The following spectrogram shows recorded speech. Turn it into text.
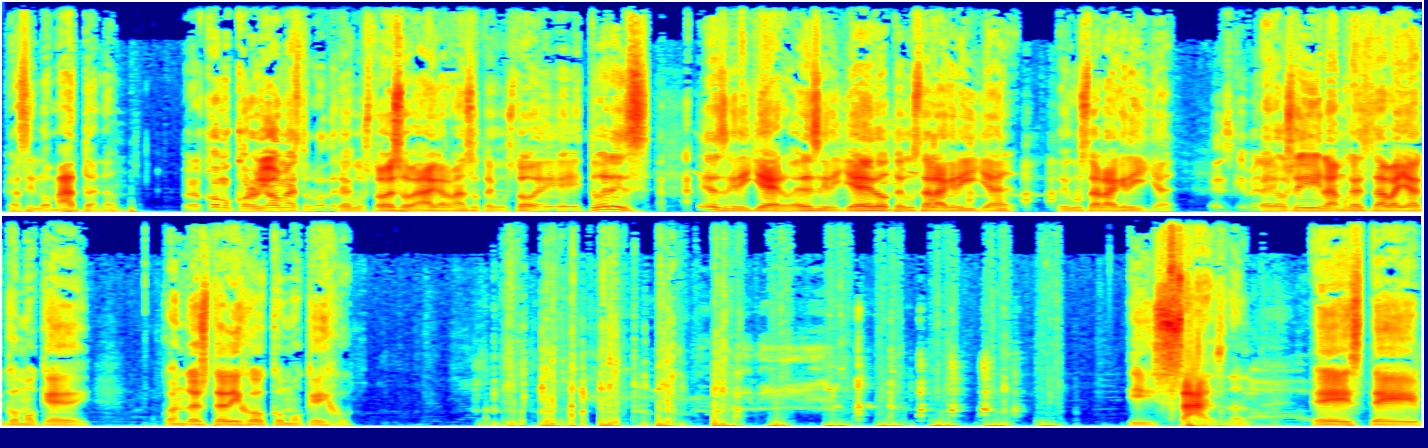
Casi lo mata, ¿no? Pero ¿cómo corrió, maestro? ¿Te gustó eso, ah, Garbanzo? ¿Te gustó? Eh, eh, tú eres, eres grillero, eres grillero, te gusta la grilla, te gusta la grilla. pero sí, la mujer estaba ya como que, cuando este dijo, como que dijo, y ¡zas! ¿no? Este,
